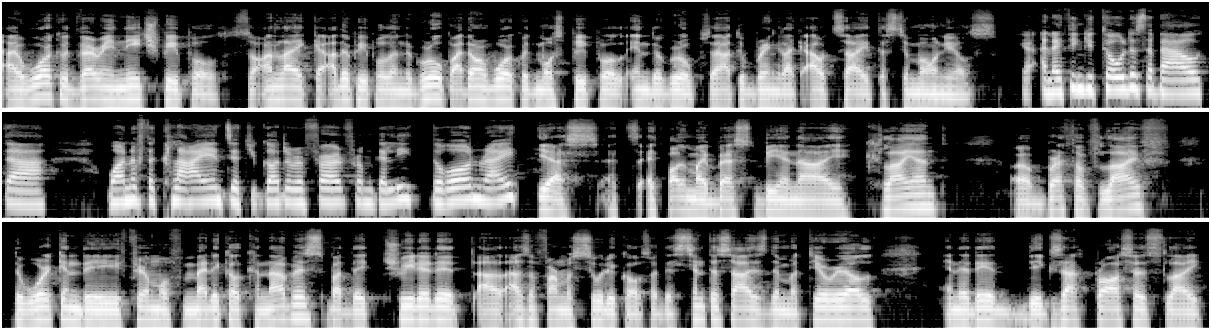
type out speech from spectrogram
I work with very niche people. So unlike other people in the group, I don't work with most people in the group. So I had to bring like outside testimonials. Yeah. And I think you told us about, uh, one of the clients that you got a referral from Galit Doron, right? Yes. It's, it's probably my best BNI client, uh, Breath of Life. They work in the field of medical cannabis, but they treated it uh, as a pharmaceutical. So they synthesized the material and they did the exact process like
